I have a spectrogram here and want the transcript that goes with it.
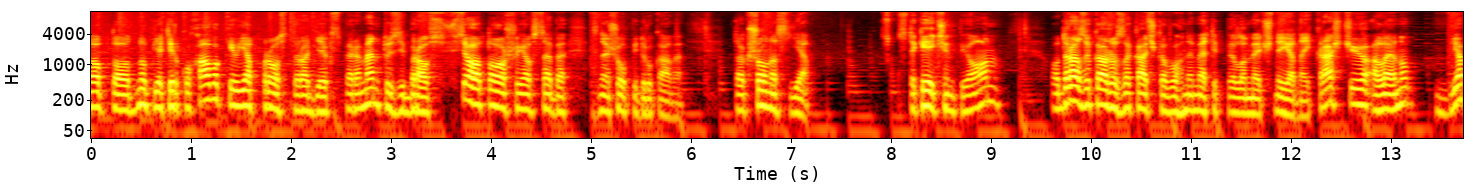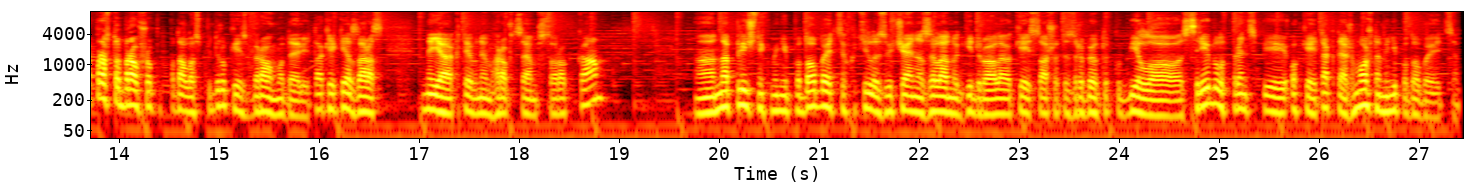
Тобто одну п'ятірку хавоків я просто раді експерименту зібрав з всього того, що я в себе знайшов під руками. Так що в нас є? Ось такий чемпіон. Одразу кажу, закачка вогнемет і пиломеч не є найкращою, але ну, я просто брав, що попадалось під руки і збирав моделі. Так як я зараз не є активним гравцем 40к. Е, Наплічник мені подобається. Хотіли, звичайно, зелену гідру, але окей, Саша, ти зробив таку біло срібло. В принципі, окей, так теж можна, мені подобається.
